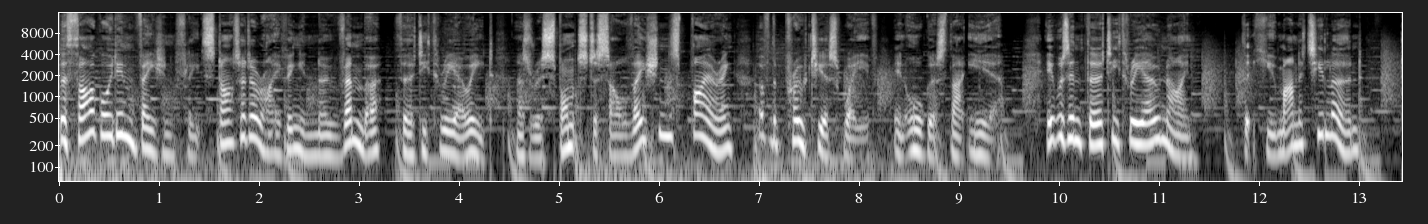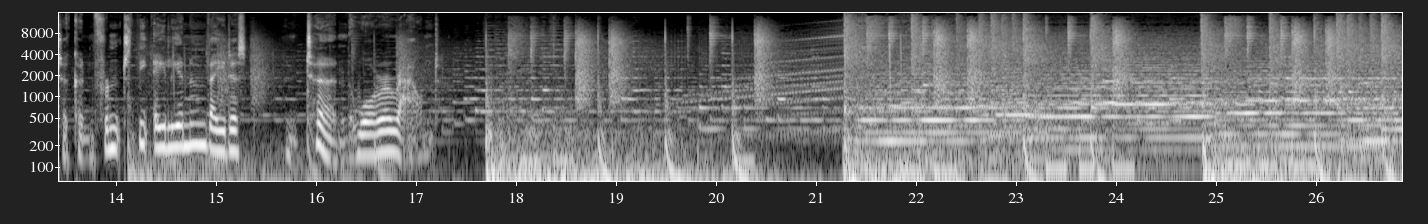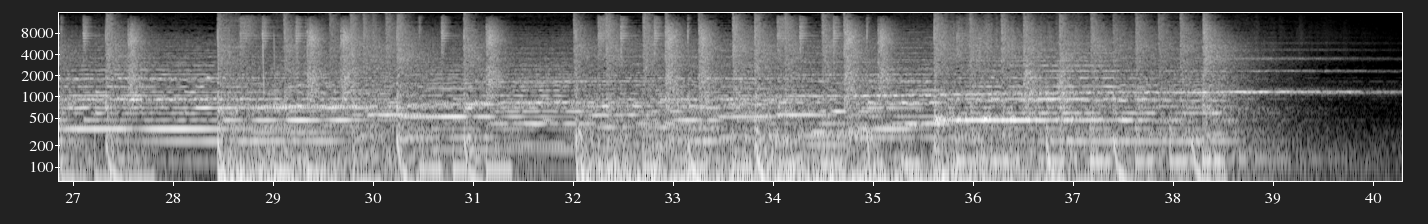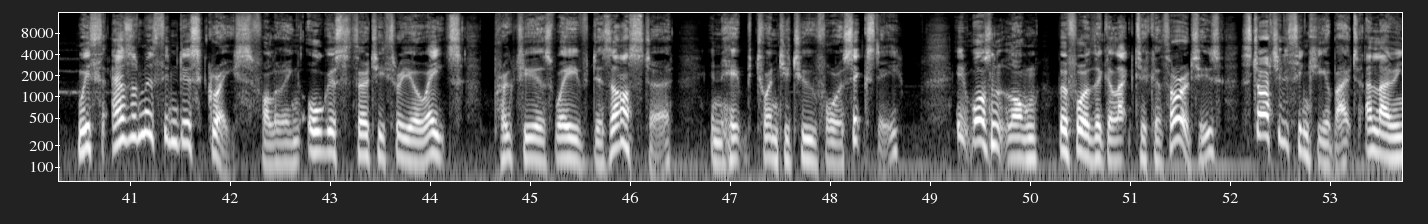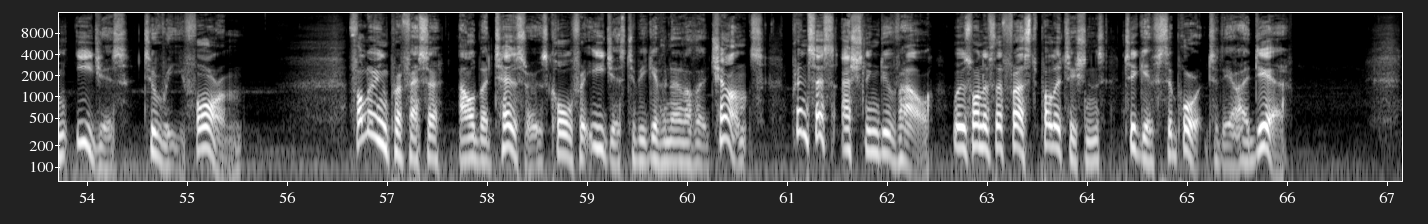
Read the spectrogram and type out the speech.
The Thargoid invasion fleet started arriving in November 3308 as a response to Salvation's firing of the Proteus wave in August that year. It was in 3309 that humanity learned to confront the alien invaders and turn the war around. With Azimuth in disgrace following August 3308's Proteus wave disaster in HIP 22460, it wasn't long before the galactic authorities started thinking about allowing Aegis to reform. Following Professor Albert Tesreau's call for Aegis to be given another chance, Princess Ashling Duval was one of the first politicians to give support to the idea.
